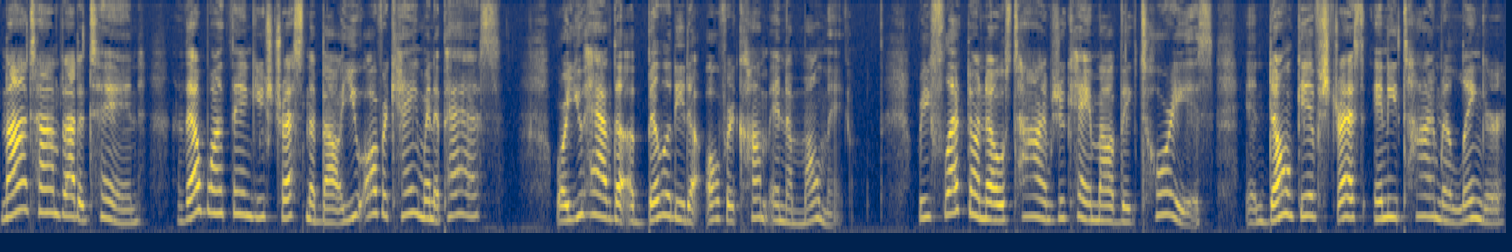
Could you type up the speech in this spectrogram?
nine times out of ten, that one thing you're stressing about, you overcame in the past, or you have the ability to overcome in the moment. Reflect on those times you came out victorious and don't give stress any time to linger,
